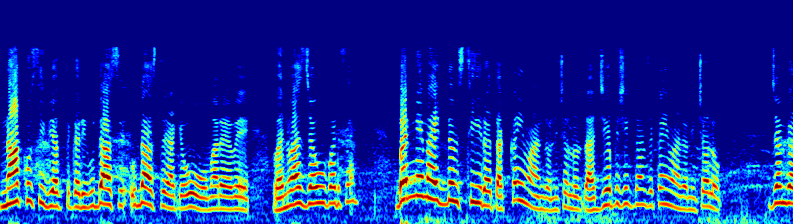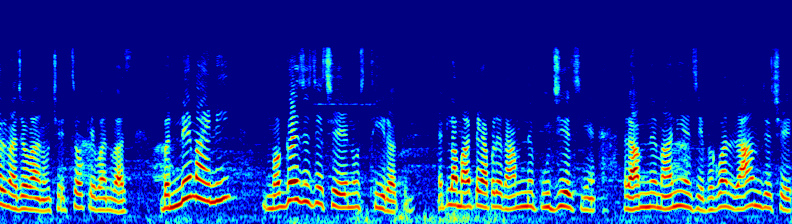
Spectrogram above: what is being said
નાખુશી વ્યક્ત કરી, ઉદાસ ઉદાસ થયા કે ઓહો, મારે હવે વનવાસ જવું પડશે. બંનેમાં એકદમ સ્થિર હતા, કંઈ વાંધો નહીં. ચલો, રાજ્યાભિષેક થવાનો છે કંઈ વાંધો નહીં. ચલો જંગલમાં જવાનું છે. ઇટ્સ ઓકે વનવાસ. બંનેમાં એની મગજ જે છે એનું સ્થિર હતું. એટલા માટે આપણે રામને પૂજીએ છીએ. રામને માનીએ છીએ. ભગવાન રામ જે છે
